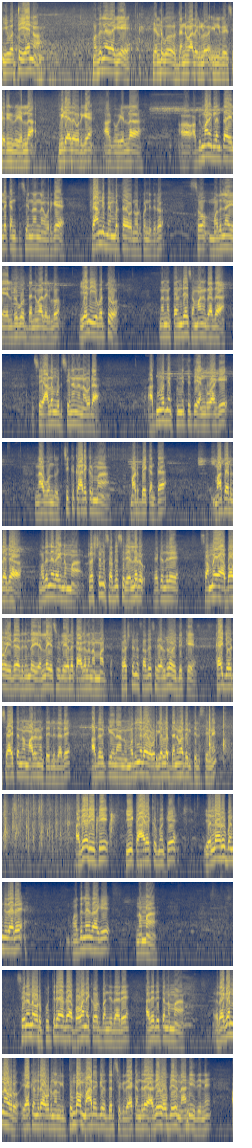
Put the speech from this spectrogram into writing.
ಇವತ್ತು ಏನು? ಮೊದಲನೇದಾಗಿ ಎಲ್ರಿಗೂ ಧನ್ಯವಾದಗಳು. ಇಲ್ಲಿಗೆ ಸೇರಿರೋ ಎಲ್ಲ ಮೀಡಿಯಾದವ್ರಿಗೆ ಹಾಗೂ ಎಲ್ಲ ಅಭಿಮಾನಿಗಳಂತ ಇಲ್ಲಕ್ಕಂಥ ಸಿನನ್ ಅವರಿಗೆ ಫ್ಯಾಮಿಲಿ ಮೆಂಬರ್ಸ್ ಅವ್ರು ನೋಡ್ಕೊಂಡಿದ್ದರು. ಸೊ, ಮೊದಲನೇ ಎಲ್ರಿಗೂ ಧನ್ಯವಾದಗಳು. ಏನು ಇವತ್ತು ನನ್ನ ತಂದೆ ಸಮಾನರಾದ ಶ್ರೀ ಆಲಂಗೂರು ಸೀನಣ್ಣನ ಅವರ ಹದಿಮೂರನೇ ಪುಣ್ಯತಿಥಿ ಅಂಗವಾಗಿ ನಾವೊಂದು ಚಿಕ್ಕ ಕಾರ್ಯಕ್ರಮ ಮಾಡಬೇಕಂತ ಮಾತಾಡಿದಾಗ ಮೊದಲನೇದಾಗಿ ನಮ್ಮ ಟ್ರಸ್ಟಿನ ಸದಸ್ಯರು ಎಲ್ಲರೂ, ಯಾಕಂದರೆ ಸಮಯ ಅಭಾವ ಇದೆ, ಅದರಿಂದ ಎಲ್ಲ ಹೆಸರುಗಳು ಹೇಳೋಕ್ಕಾಗಲ್ಲ ನಮ್ಮ ಟ್ರಸ್ಟಿನ ಸದಸ್ಯರು ಎಲ್ಲರೂ ಇದಕ್ಕೆ ಕೈ ಜೋಡಿಸಿ ಆಯ್ತನ್ನ ಮಾಡೋಣ ಅಂತ ಹೇಳಿದ್ದಾರೆ. ಅದಕ್ಕೆ ನಾನು ಮೊದಲನೇದಾಗಿ ಅವರಿಗೆಲ್ಲ ಧನ್ಯವಾದಗಳು ತಿಳಿಸ್ತೇನೆ. ಅದೇ ರೀತಿ ಈ ಕಾರ್ಯಕ್ರಮಕ್ಕೆ ಎಲ್ಲರೂ ಬಂದಿದ್ದಾರೆ. ಮೊದಲನೇದಾಗಿ ನಮ್ಮ ಸೇನನವರ ಪುತ್ರಿಯಾದ ಭವಾನಿಕ ಅವರು ಬಂದಿದ್ದಾರೆ. ಅದೇ ರೀತಿ ನಮ್ಮ ರಗನ್ ಅವರು, ಯಾಕಂದರೆ ಅವರು ನನಗೆ ತುಂಬ ಮಾರ್ಗದರ್ಶಕರು, ಯಾಕಂದರೆ ಅದೇ ಹೋಬಳಿಯಲ್ಲಿ ನಾನೇ ಇದ್ದೀನಿ.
